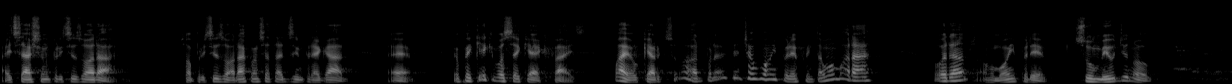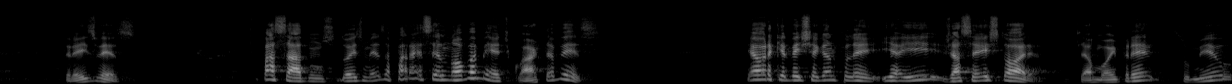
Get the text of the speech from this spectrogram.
Aí você acha que não precisa orar. Só precisa orar quando você está desempregado. É. Eu falei, o que, que você quer que faz? Ué, eu quero que você ore para a gente arrumar um emprego. falei, então vamos orar. Oramos, arrumou um emprego. Sumiu de novo. Três vezes. Passado uns dois meses, aparece ele novamente, quarta vez. E a hora que ele veio chegando, falei, e aí, já sei a história. Você arrumou um emprego, sumiu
